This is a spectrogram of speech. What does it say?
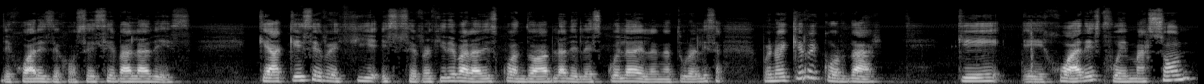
de Juárez de José C. Valadez, que a qué se refiere, se refiere Valadez cuando habla de la escuela de la naturaleza. Bueno, hay que recordar que eh, Juárez fue masón,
